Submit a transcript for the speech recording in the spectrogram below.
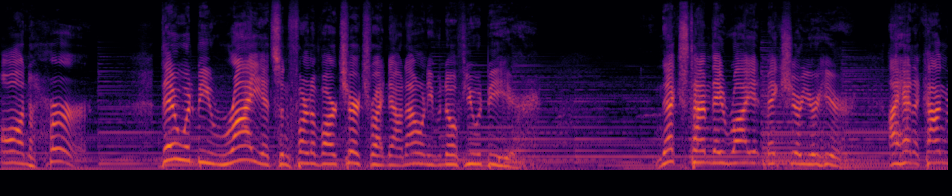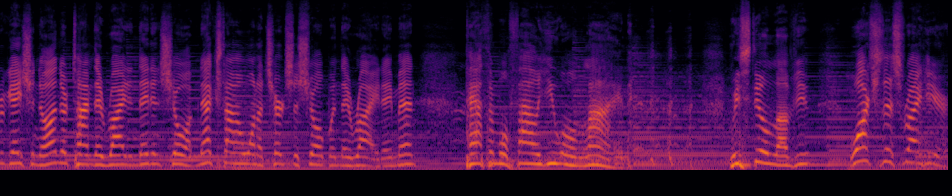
on her, there would be riots in front of our church right now, and I don't even know if you would be here. Next time they riot, make sure you're here. I had a congregation the other time they riot and they didn't show up. Next time I want a church to show up when they riot. Amen. Patham will file you online. We still love you. Watch this right here.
